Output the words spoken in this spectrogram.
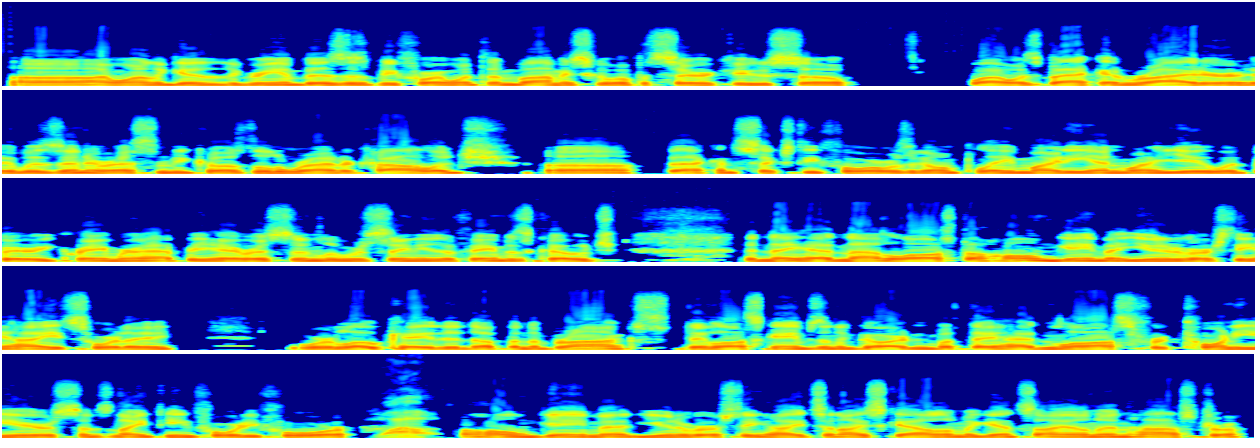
uh, I wanted to get a degree in business before I went to embalming school up at Syracuse. So while I was back at Rider, it was interesting because Little Rider College uh, back in '64 was going to play mighty NYU with Barry Kramer, Happy Hairston, Lou Rossini, the famous coach, and they had not lost a home game at University Heights where they were located up in the Bronx. They lost games in the Garden, but they hadn't lost for 20 years since 1944. Wow. A home game at University Heights, and I scouted them against Iona and Hofstra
